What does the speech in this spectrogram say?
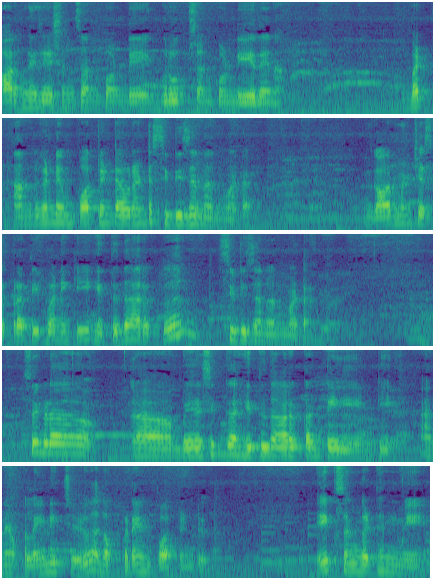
ఆర్గనైజేషన్స్ అనుకోండి గ్రూప్స్ అనుకోండి ఏదైనా బట్ అందుకంటే ఇంపార్టెంట్ ఎవరంటే సిటిజన్ అనమాట గవర్నమెంట్ చేసే ప్రతి పనికి హితధారక్ సిటిజన్ అనమాట సో ఇక్కడ బేసిక్గా హితధారక్ అంటే ఏంటి అనే ఒక లైన్ ఇచ్చాడు అది ఒక్కటే ఇంపార్టెంట్ एक संगठन में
